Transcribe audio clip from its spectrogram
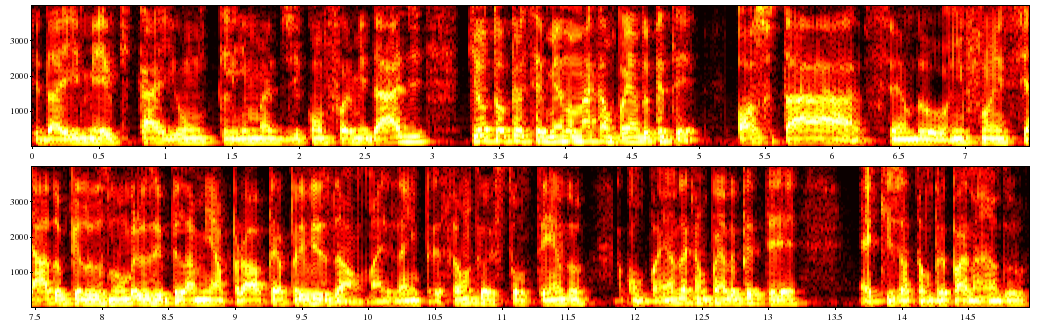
e daí meio que caiu um clima de conformidade que eu estou percebendo na campanha do PT. Posso estar tá sendo influenciado pelos números e pela minha própria previsão, mas a impressão que eu estou tendo, acompanhando a campanha do PT, é que já estão preparando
